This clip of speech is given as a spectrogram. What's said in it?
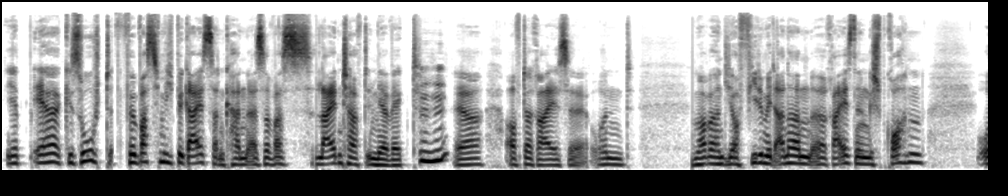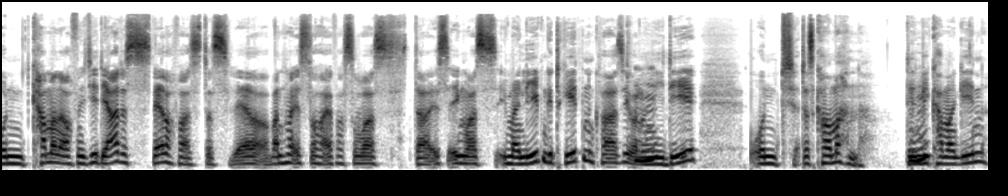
Ich habe eher gesucht, für was ich mich begeistern kann, also was Leidenschaft in mir weckt, mhm. ja, auf der Reise und habe natürlich auch viele mit anderen äh, Reisenden gesprochen und kam man auf die Idee, ja, das wäre doch was. Das wäre, manchmal ist doch einfach sowas, da ist irgendwas in mein Leben getreten quasi oder mhm. eine Idee und das kann man machen. Den mhm. Weg kann man gehen.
